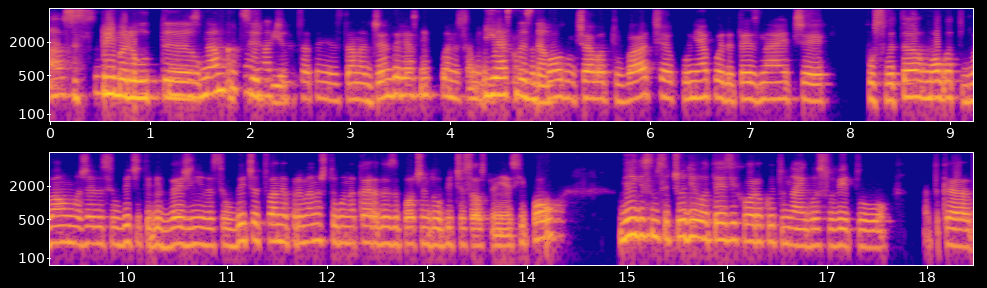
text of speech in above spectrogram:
аз с примера от Не знам какво значи децата ни да станат джендери. Аз никога не съм И аз не знам. Какво означава това, че ако някое дете знае, че по света могат двама мъже да се обичат или две жени да се обичат, това непременно ще го накара да започне да обича собствения си пол. Винаги съм се чудила тези хора, които най-гласовито така,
